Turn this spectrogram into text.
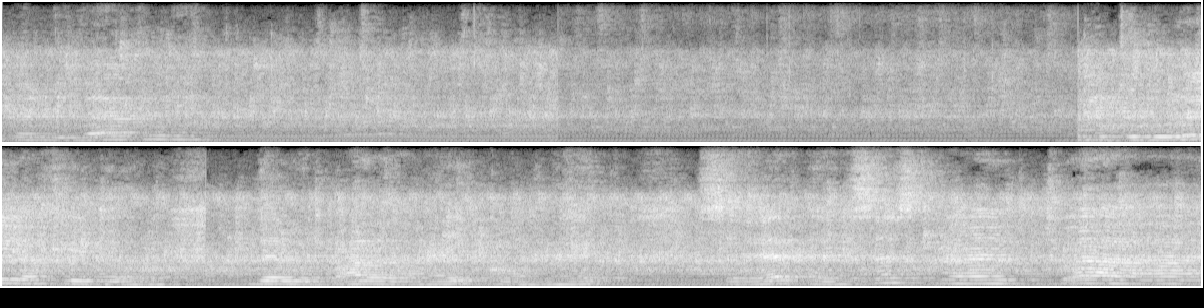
Dan juga ini. Itu dulu ya videonya. Jangan lupa like, comment, share, and subscribe. Bye.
